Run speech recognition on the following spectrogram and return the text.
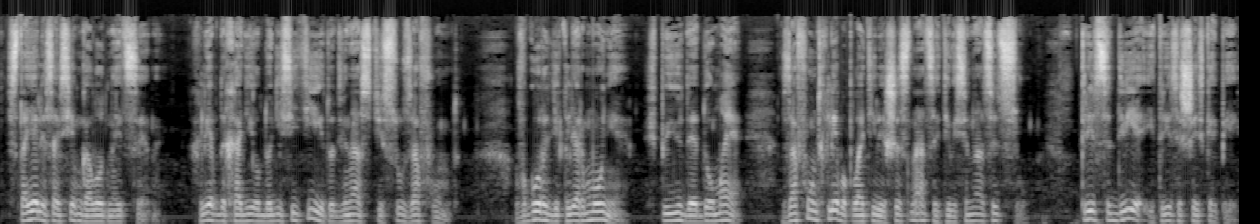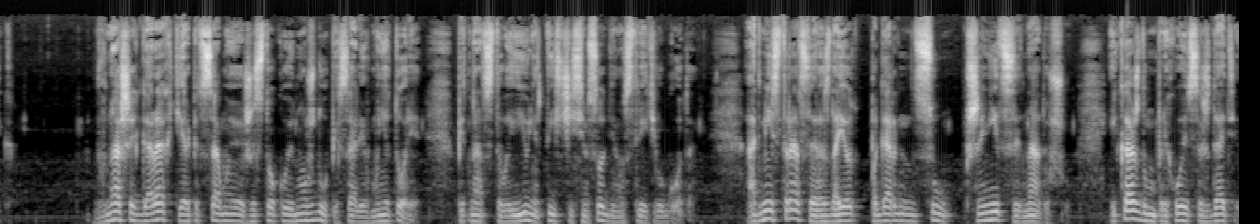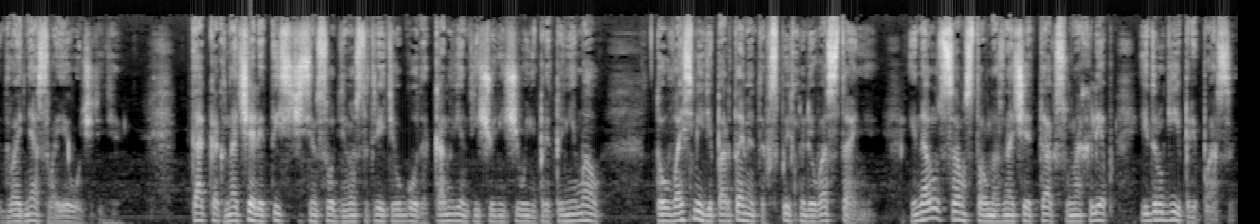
стояли совсем голодные цены. Хлеб доходил до 10 и до 12 су за фунт. В городе Клермоне, в Пью-де-Доме, за фунт хлеба платили 16 и 18 су, 32 и 36 копеек. В наших горах терпят самую жестокую нужду, писали в мониторе 15 июня 1793 года. Администрация раздает по горнцу пшеницы на душу, и каждому приходится ждать два дня своей очереди. Так как в начале 1793 года конвент еще ничего не предпринимал, то в восьми департаментах вспыхнули восстания, и народ сам стал назначать таксу на хлеб и другие припасы.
